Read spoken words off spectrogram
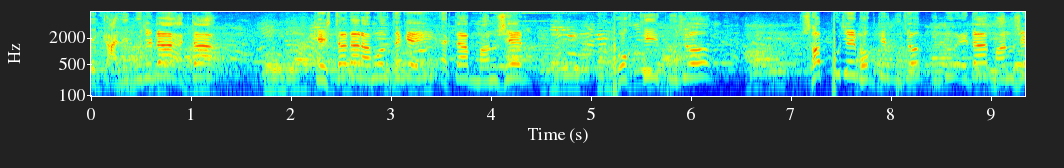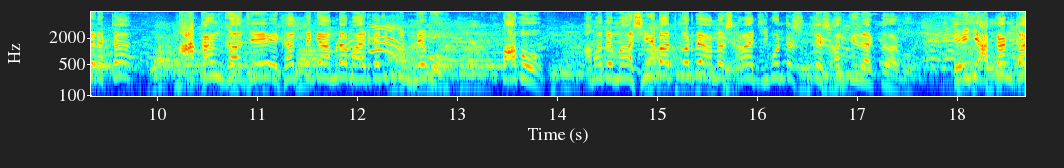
এই কালী পুজোটা একটা কেষ্টাদার আমল থেকেই একটা মানুষের ভক্তি পুজো, সব পুজোই ভক্তির পুজো, কিন্তু এটা মানুষের একটা আকাঙ্ক্ষা যে এখান থেকে আমরা মায়ের কাছে কিছু নেব, পাবো। আমাদের মা আশীর্বাদ করবে, আমরা সারা জীবনটা সুখে শান্তি রাখতে পারব। এই যে আকাঙ্ক্ষা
